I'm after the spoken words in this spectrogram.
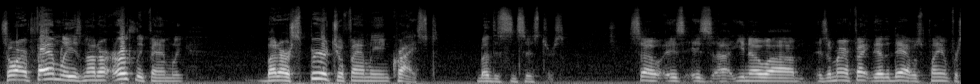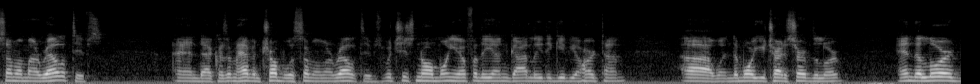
So our family is not our earthly family, but our spiritual family in Christ, brothers and sisters. So is is uh, you know uh, as a matter of fact, the other day I was praying for some of my relatives, and because uh, I'm having trouble with some of my relatives, which is normal, you know, for the ungodly to give you a hard time uh, when the more you try to serve the Lord, and the Lord,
